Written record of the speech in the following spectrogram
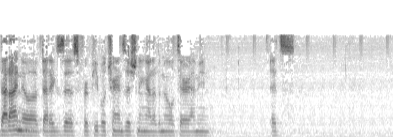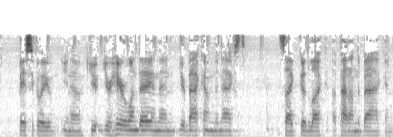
that I know of that exists for people transitioning out of the military. I mean, it's basically, you know, you- you're here one day and then you're back home the next. It's like good luck, a pat on the back, and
